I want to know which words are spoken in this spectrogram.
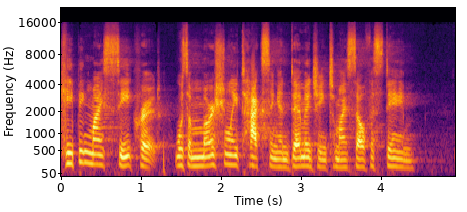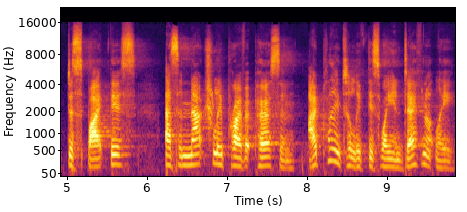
Keeping my secret was emotionally taxing and damaging to my self-esteem. Despite this, as a naturally private person, I planned to live this way indefinitely,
